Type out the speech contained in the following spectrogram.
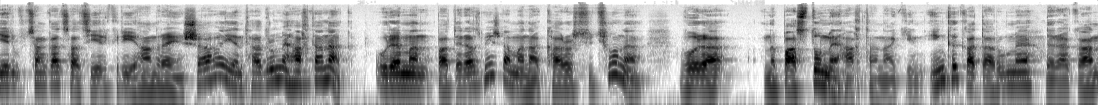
երբ ցանկացած երկրի հանրային շահը ենթադրում է հաղթանակ։ Ուրեմն պատերազմի ժամանակ քարոզչությունը, որը նպաստում է հաղթանակին, ինքը կատարում է դրական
